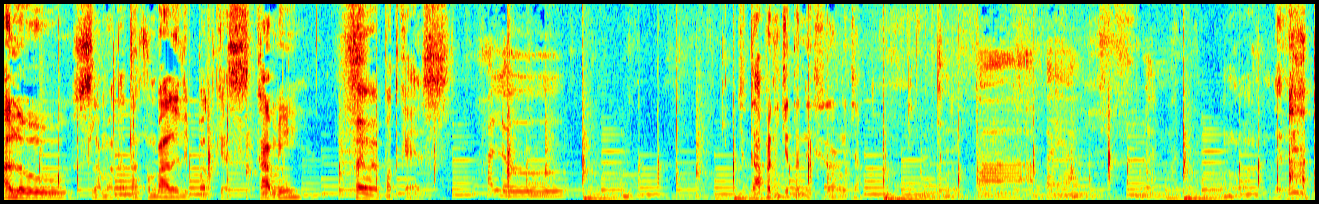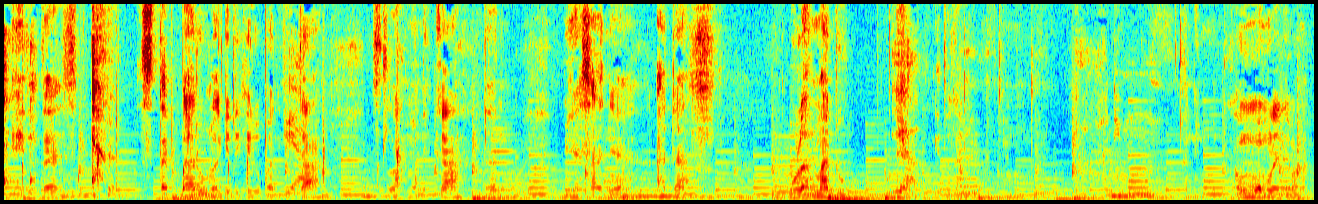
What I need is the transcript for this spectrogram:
Halo, selamat datang kembali di podcast kami VW Podcast. Halo, Cerita apa nih kita nih sekarang nih Cap? cerita apa ya? Bulan madu. Wah, Jadi ini teh step baru lagi di kehidupan Iya. kita setelah menikah dan biasanya ada bulan madu. Iya, gitu kan. betul. Ya, honeymoon. Honeymoon. Kamu mau mulai dari mana?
